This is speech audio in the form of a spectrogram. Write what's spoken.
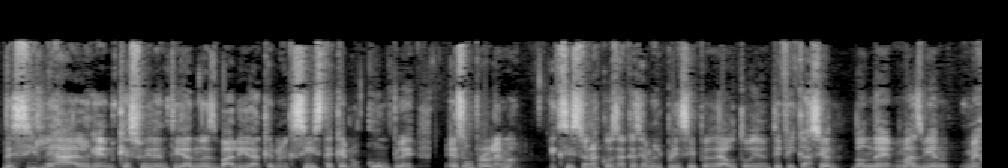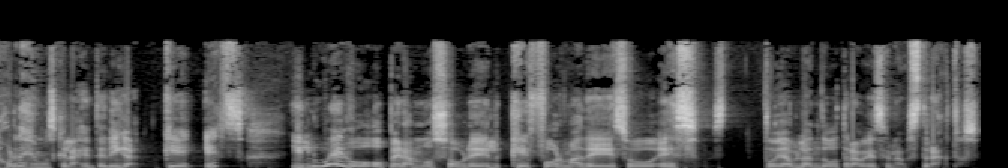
Decirle a alguien que su identidad no es válida, que no existe, que no cumple, es un problema. Existe una cosa que se llama el principio de autoidentificación, donde más bien mejor dejemos que la gente diga qué es y luego operamos sobre el qué forma de eso es. Estoy hablando otra vez en abstractos.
